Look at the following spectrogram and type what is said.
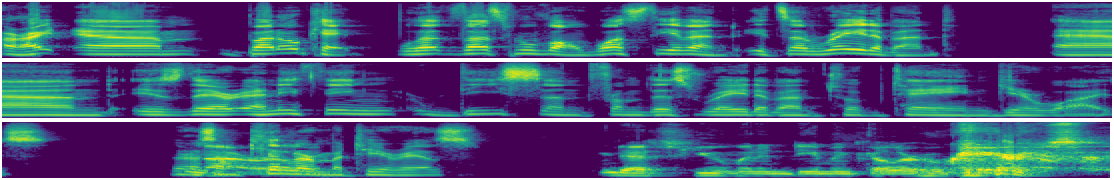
all right. Um, but okay, let's let's move on. What's the event? It's a raid event. And is there anything decent from this raid event to obtain gear wise? There are some killer really. materials. That's human and demon killer. Who cares?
